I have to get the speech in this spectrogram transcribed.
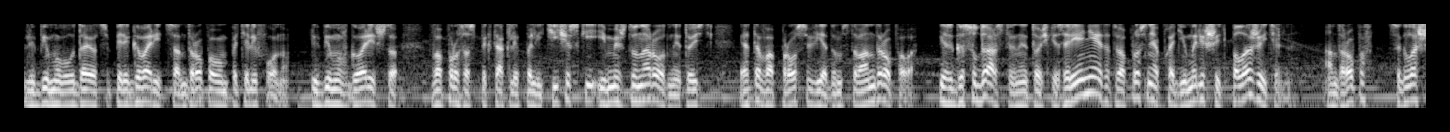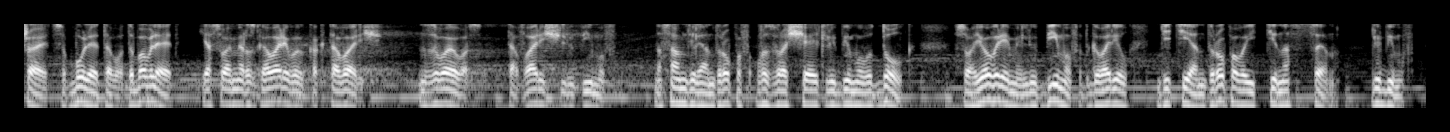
Любимову удается переговорить с Андроповым по телефону. Любимов говорит, что вопрос о спектакле политический и международный, то есть это вопрос ведомства Андропова. Из государственной точки зрения этот вопрос необходимо решить положительно. Андропов соглашается. Более того, добавляет «Я с вами разговариваю как товарищ. Называю вас товарищ Любимов». На самом деле Андропов возвращает Любимову долг. В свое время Любимов отговорил детей Андропова идти на сцену. Любимов –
